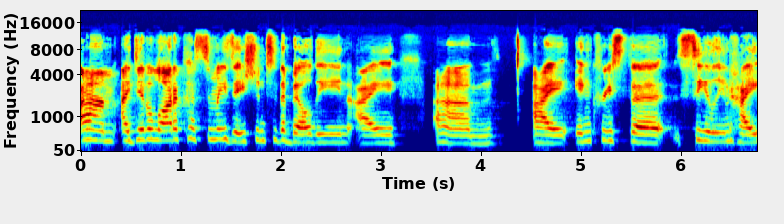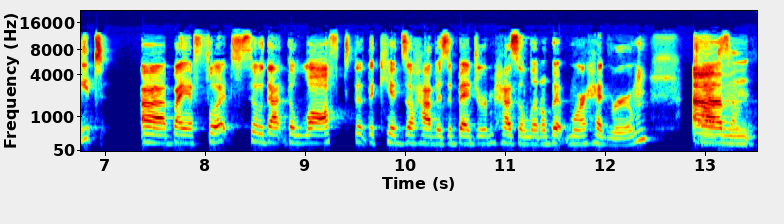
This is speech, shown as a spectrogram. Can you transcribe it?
um, i did a lot of customization to the building i um, i increased the ceiling height uh, by a foot so that the loft that the kids will have as a bedroom has a little bit more headroom um, awesome.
